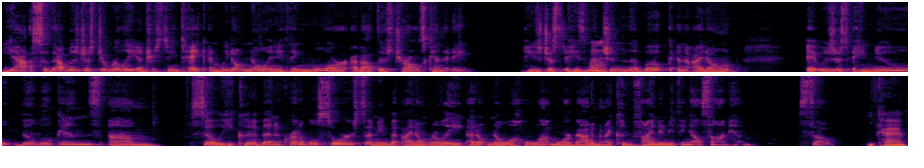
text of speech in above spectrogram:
Yeah, so that was just a really interesting take. And we don't know anything more about this Charles Kennedy. He's just he's Hmm. mentioned in the book, and I don't it was just he knew Bill Wilkins, um, so he could have been a credible source. I mean, but I don't really, I don't know a whole lot more about him, and I couldn't find anything else on him. So Okay.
